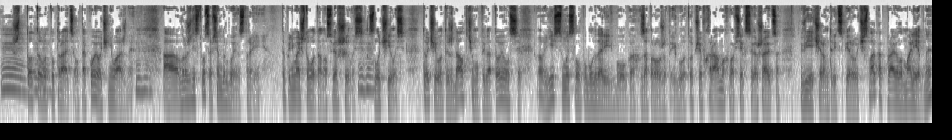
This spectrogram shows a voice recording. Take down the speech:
mm что-то угу. вот утратил. Такое очень важное. Угу. А в Рождество совсем другое настроение. Ты понимаешь, что вот оно свершилось, угу. случилось. То, чего ты ждал, к чему ты готовился. Э, есть смысл поблагодарить Бога за прожитый год. Вообще в храмах во всех совершаются вечером 31 числа, как правило, молебны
